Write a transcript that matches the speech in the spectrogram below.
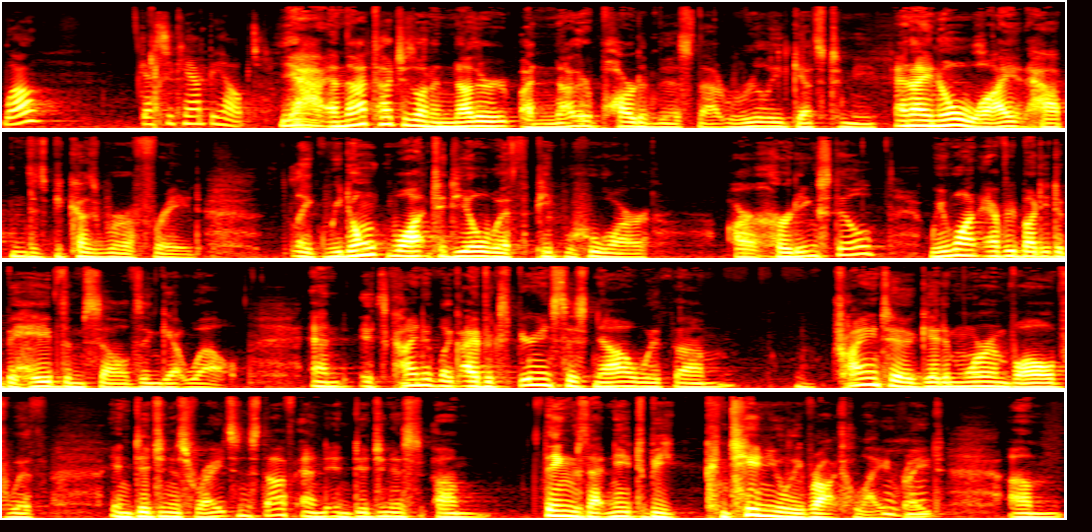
well, guess you can't be helped. Yeah, and that touches on another another part of this that really gets to me. And I know why it happened. It's because we're afraid. Like we don't want to deal with people who are are hurting still. We want everybody to behave themselves and get well. And it's kind of like I've experienced this now with um, trying to get more involved with indigenous rights and stuff and indigenous um, things that need to be continually brought to light, right? Um,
